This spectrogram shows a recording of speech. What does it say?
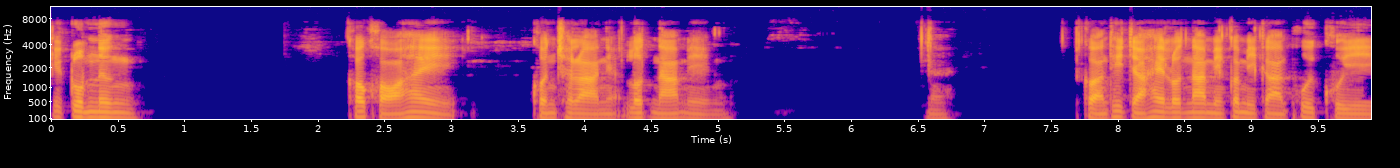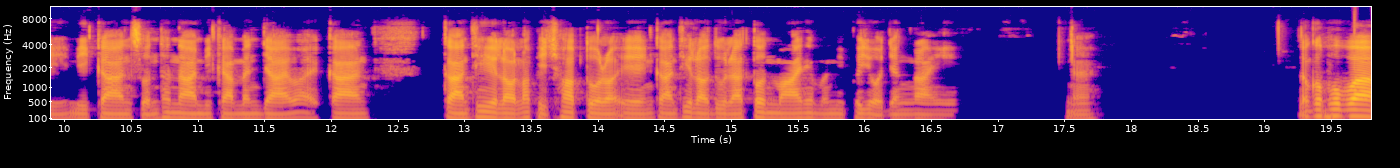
อีกกลุ่มหนึ่งเขาขอให้คนชราเนี่ยลดน้ำเองนะก่อนที่จะให้ลดน้ำเองก็มีการพูดคุย มีการสนทนา มีการบรรยายว่าการการที่เรารับผิดชอบตัวเราเอง การที่เราดูแลต้นไม้เนี่ยมันมีประโยชน์ยังไง นะแล้วก็พบว่า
